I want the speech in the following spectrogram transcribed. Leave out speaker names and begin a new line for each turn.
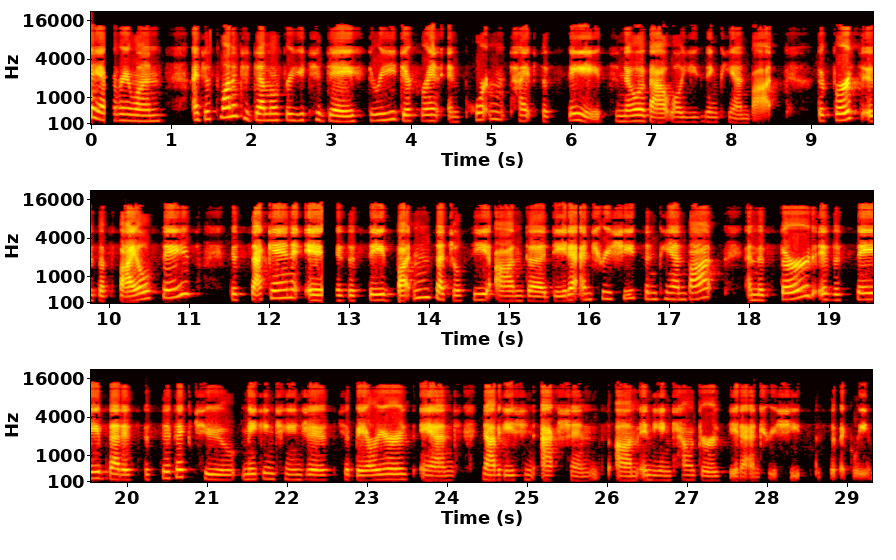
Hi everyone. I just wanted to demo for you today three different important types of saves to know about while using PNBot. The first is a file save. The second is the save buttons that you'll see on the data entry sheets in PNBot. And the third is a save that is specific to making changes to barriers and navigation actions um, in the encounters data entry sheet specifically.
